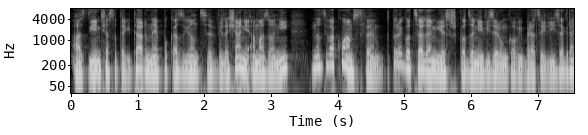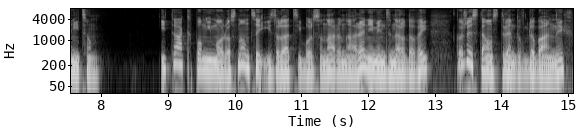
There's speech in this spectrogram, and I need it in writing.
A zdjęcia satelitarne pokazujące wylesianie Amazonii nazywa kłamstwem, którego celem jest szkodzenie wizerunkowi Brazylii za granicą. I tak, pomimo rosnącej izolacji Bolsonaro na arenie międzynarodowej, korzysta on z trendów globalnych,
